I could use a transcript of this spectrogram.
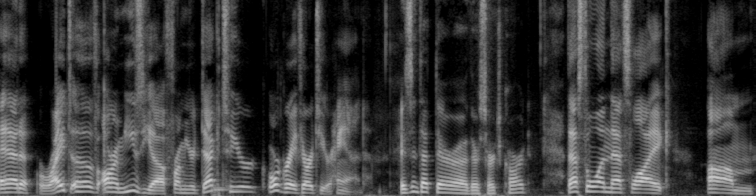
Add Rite of Aramesia from your deck to your or graveyard to your hand. Isn't that their uh, their search card? That's the one that's like, um,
